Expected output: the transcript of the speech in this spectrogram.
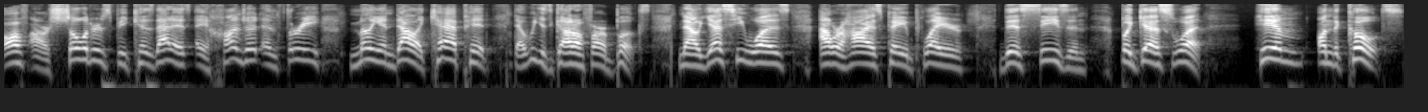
off our shoulders because that is a hundred and three million dollar cap hit that we just got off our books. Now, yes, he was our highest paid player this season, but guess what? Him on the Colts,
